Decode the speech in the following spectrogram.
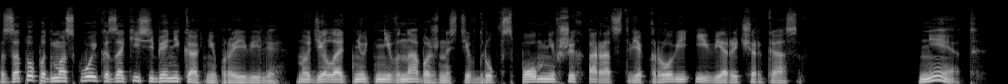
Зато под Москвой казаки себя никак не проявили, но дело отнюдь не в набожности вдруг вспомнивших о родстве крови и веры черкасов. Нет,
